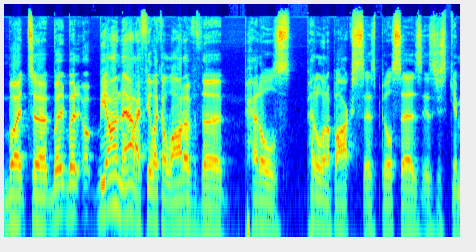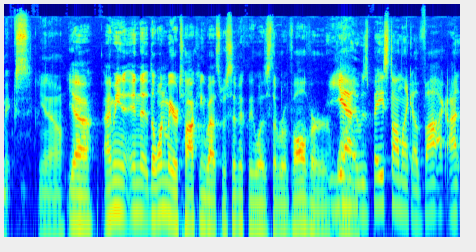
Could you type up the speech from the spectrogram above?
but uh, but but uh, beyond that, I feel like a lot of the pedals pedal in a box as Bill says is just gimmicks, you know. Yeah, I mean, and the, the one we were talking about specifically was the revolver. Yeah, one. it was based on like a Vox. I,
